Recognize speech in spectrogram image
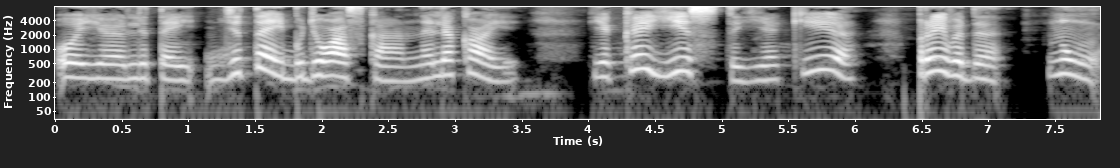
Ой, е, літей. Дітей, будь ласка, не лякай. Яке їсти, які привиди. Ну,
